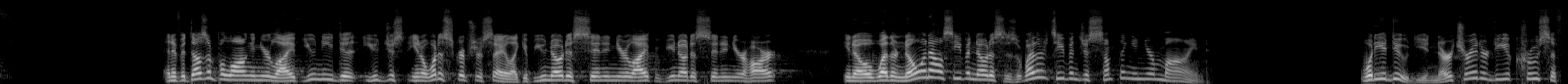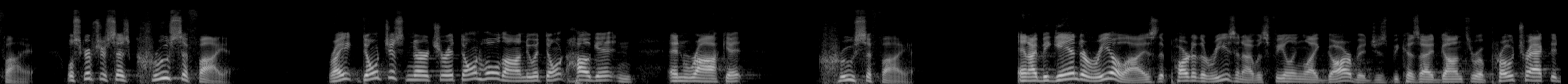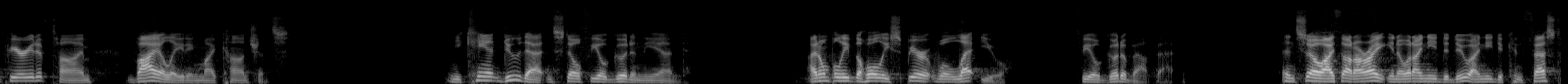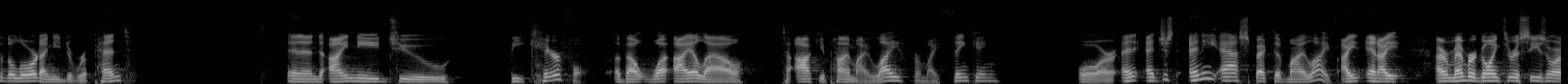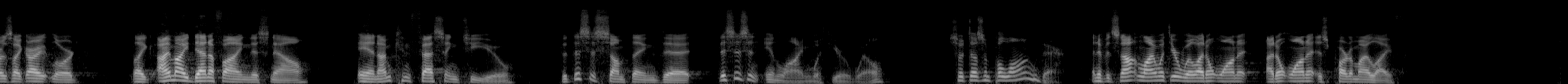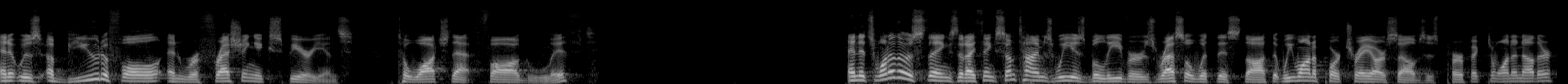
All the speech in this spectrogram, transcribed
And if it doesn't belong in your life, you need to, you just, you know, what does Scripture say? Like, if you notice sin in your life, if you notice sin in your heart, you know, whether no one else even notices it, whether it's even just something in your mind, what do you do? Do you nurture it or do you crucify it? Well, Scripture says crucify it, right? Don't just nurture it. Don't hold on to it. Don't hug it and, and rock it. Crucify it. And I began to realize that part of the reason I was feeling like garbage is because I had gone through a protracted period of time violating my conscience. And you can't do that and still feel good in the end. I don't believe the Holy Spirit will let you feel good about that. And so I thought, all right, you know what I need to do? I need to confess to the Lord. I need to repent. And I need to be careful about what I allow to occupy my life or my thinking or and, and just any aspect of my life. I, and I, I remember going through a season where I was like, all right, Lord, like I'm identifying this now and I'm confessing to you that this is something that this isn't in line with your will. So it doesn't belong there. And if it's not in line with your will, I don't want it. I don't want it as part of my life. And it was a beautiful and refreshing experience to watch that fog lift. And it's one of those things that I think sometimes we as believers wrestle with this thought that we want to portray ourselves as perfect to one another.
